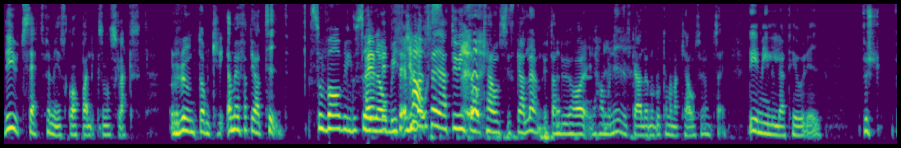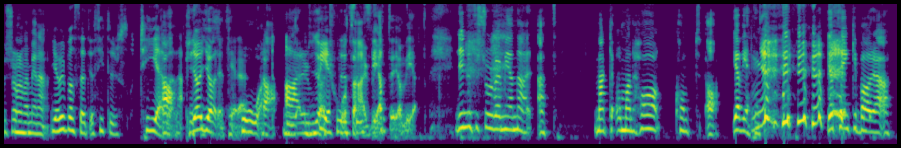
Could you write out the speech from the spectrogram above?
Det är ju ett sätt för mig att skapa liksom någon slags runt omkring, ja men för att jag har tid. Så vad vill du säga jag om vet mitt inte, jag vill bara kaos? säga att du inte har kaos i skallen utan du har harmoni i skallen och då kan man ha kaos runt sig. Det är min lilla teori. Först, förstår du vad jag menar? Jag vill bara säga att jag sitter och sorterar här. precis, Jag gör ett sortera. hårt Ja, arbete. Gör ett hårt arbete, jag vet. Nej, men förstår du vad jag menar? Att man, om man har kont... Ja, jag vet inte. jag tänker bara att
